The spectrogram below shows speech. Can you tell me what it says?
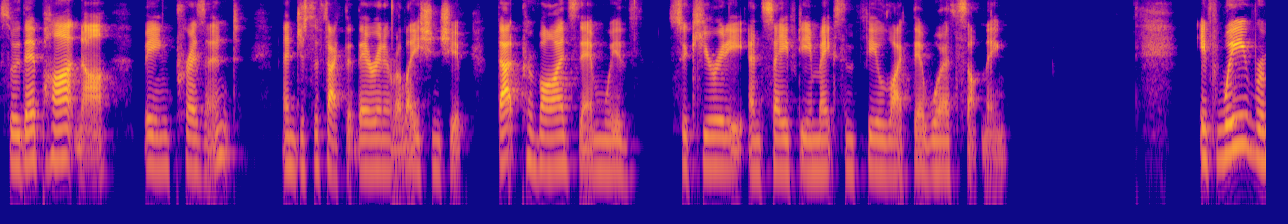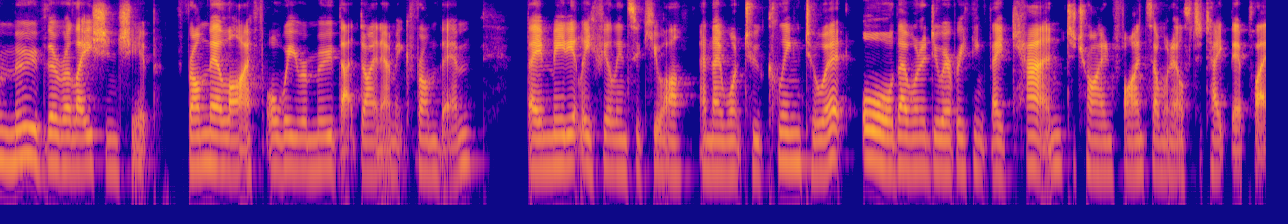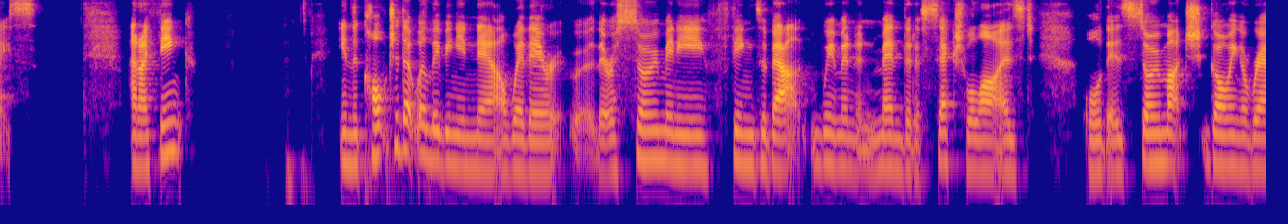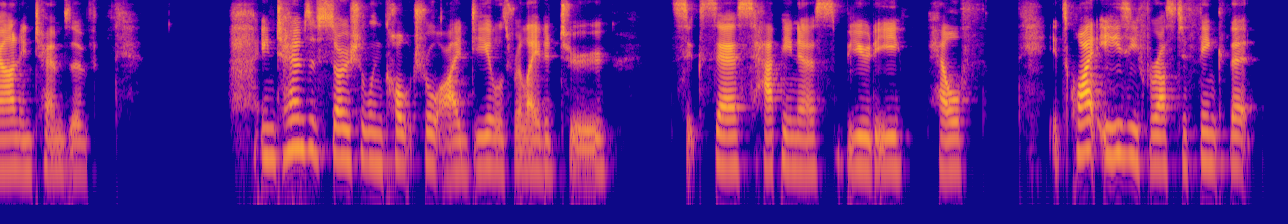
So their partner being present and just the fact that they're in a relationship, that provides them with security and safety and makes them feel like they're worth something. If we remove the relationship from their life or we remove that dynamic from them, they immediately feel insecure and they want to cling to it or they want to do everything they can to try and find someone else to take their place. And I think in the culture that we're living in now where there uh, there are so many things about women and men that are sexualized or there's so much going around in terms of in terms of social and cultural ideals related to success, happiness, beauty, health, it's quite easy for us to think that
